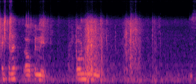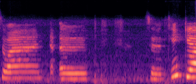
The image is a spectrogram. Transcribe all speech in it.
I cannot open it. Oh no. This one. Uh-oh. So, thank you.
